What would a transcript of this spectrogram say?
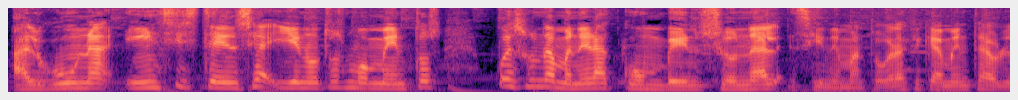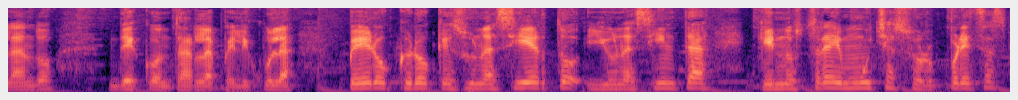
alguna insistencia y en otros momentos, pues una manera convencional, cinematográficamente hablando, de contar la película. Pero creo que es un acierto y una cinta que nos trae muchas sorpresas,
